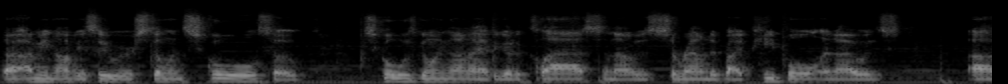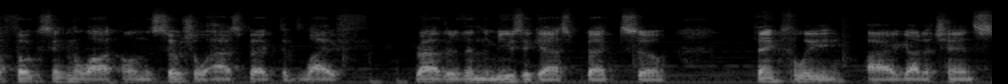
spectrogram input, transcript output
uh, I mean, obviously we were still in school, so school was going on. I had to go to class and I was surrounded by people and I was uh, focusing a lot on the social aspect of life rather than the music aspect. So thankfully, I got a chance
